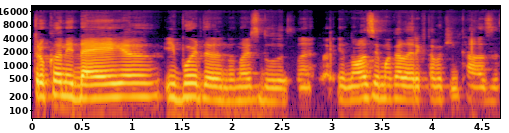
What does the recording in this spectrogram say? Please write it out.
trocando ideia e bordando, nós duas, né? E nós e uma galera que estava aqui em casa.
